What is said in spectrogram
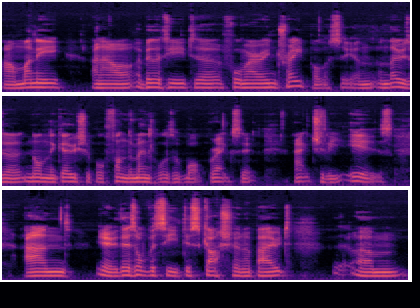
our money, and our ability to form our own trade policy. And, and those are non negotiable fundamentals of what Brexit actually is. And you know, there's obviously discussion about um,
